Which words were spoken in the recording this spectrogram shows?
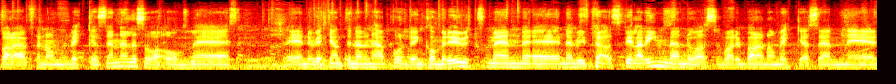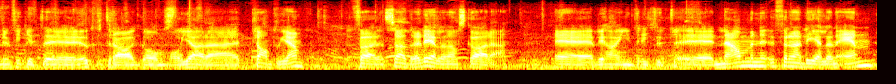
bara för någon vecka sedan eller så om, eh, eh nu vet jag inte när den här podden kommer ut, men eh, när vi spelar in den då så var det bara någon vecka sedan. Eh, nu fick ett eh, uppdrag om att göra ett planprogram för den södra delen av Skara. Eh, vi har inget riktigt namn för den här delen än.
